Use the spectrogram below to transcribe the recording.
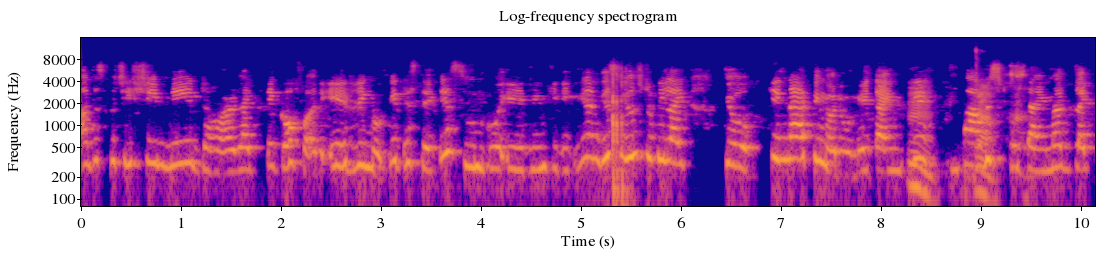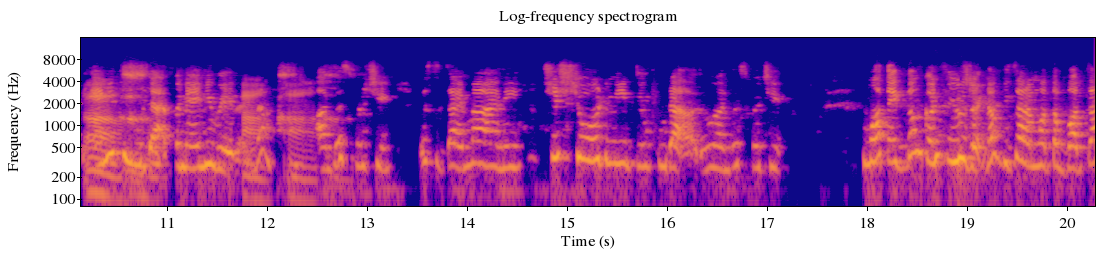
अनि त्यसपछि she made her like take off her earring हो कि त्यस्तै के सुनको इयरिङ के के के अनि this used to be like त्यो किडन्यापिङहरू हुने टाइम के? माओिस्टको टाइममा like. Anything would happen anywhere होइन? अनि त्यसपछि त्यस्तो टाइममा अनि सी सोड मी त्यो कुराहरू अनि त्यसपछि म त एकदम कन्फ्युज होइन? बिचरा म त बच्चा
